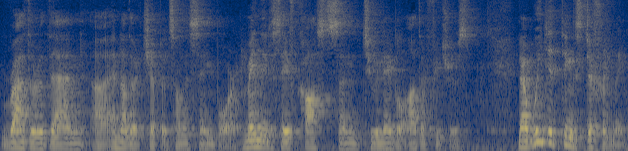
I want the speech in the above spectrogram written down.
rather than uh, another chip that's on the same board, mainly to save costs and to enable other features. Now we did things differently.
